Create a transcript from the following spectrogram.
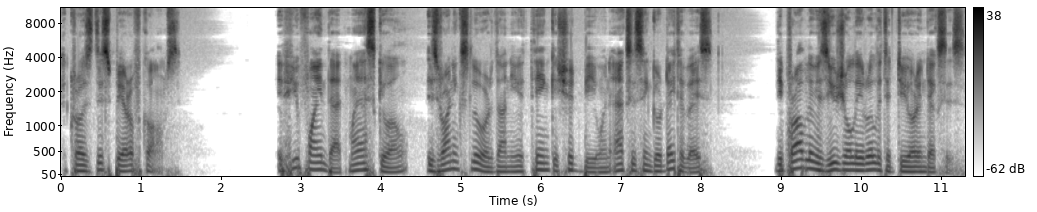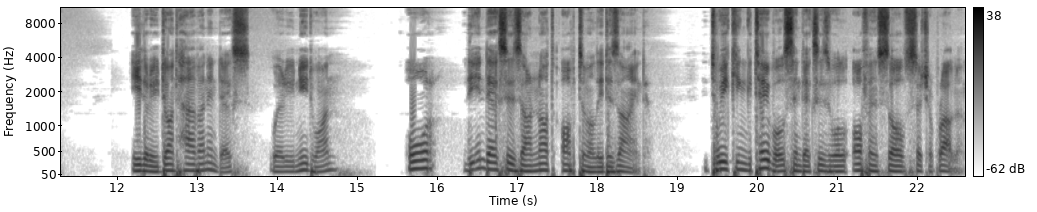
across this pair of columns. If you find that MySQL is running slower than you think it should be when accessing your database, the problem is usually related to your indexes. Either you don't have an index where you need one, or the indexes are not optimally designed. Tweaking tables indexes will often solve such a problem.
